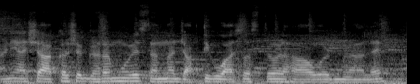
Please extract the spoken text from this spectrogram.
आणि अशा आकर्षक घरामुळेच त्यांना जागतिक वासस्थळ हा आवड मिळाला आहे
